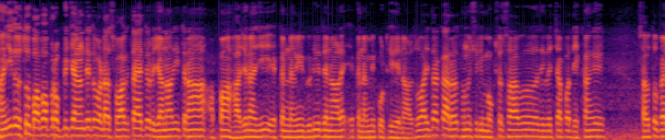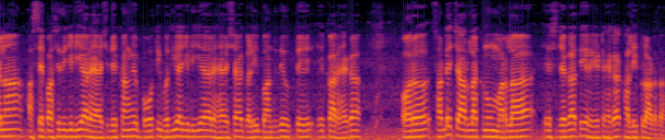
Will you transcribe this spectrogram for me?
ਹਾਂਜੀ ਦੋਸਤੋ, ਬਾਬਾ ਪ੍ਰੋਪਰਟੀ ਚੈਨਲ ਤੇ ਤੁਹਾਡਾ ਸਵਾਗਤ ਹੈ ਤੇ ਰੋਜ਼ਾਨਾ ਦੀ ਤਰ੍ਹਾਂ ਆਪਾਂ ਹਾਜ਼ਰ ਹਾਂ ਜੀ ਇੱਕ ਨਵੀਂ ਵੀਡੀਓ ਦੇ ਨਾਲ, ਇੱਕ ਨਵੀਂ ਕੋਠੀ ਦੇ ਨਾਲ। ਸੋ ਅੱਜ ਦਾ ਘਰ ਤੁਹਾਨੂੰ ਸ਼੍ਰੀ ਮੁਕਤਸਰ ਸਾਹਿਬ ਦੇ ਵਿੱਚ ਆਪਾਂ ਦੇਖਾਂਗੇ। ਸਭ ਤੋਂ ਪਹਿਲਾਂ ਆਸੇ-ਪਾਸੇ ਦੀ ਜਿਹੜੀ ਆ ਰਹਿائش ਦੇਖਾਂਗੇ। ਬਹੁਤ ਹੀ ਵਧੀਆ ਜਿਹੜੀ ਆ ਰਹਿائش ਆ, ਗਲੀ ਬੰਦ ਦੇ ਉੱਤੇ ਇਹ ਘਰ ਹੈਗਾ। ਔਰ 4.5 ਲੱਖ ਨੂੰ ਮਰਲਾ ਇਸ ਜਗ੍ਹਾ ਤੇ ਰੇਟ ਹੈਗਾ ਖਾਲੀ ਪਲਾਟ ਦਾ।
